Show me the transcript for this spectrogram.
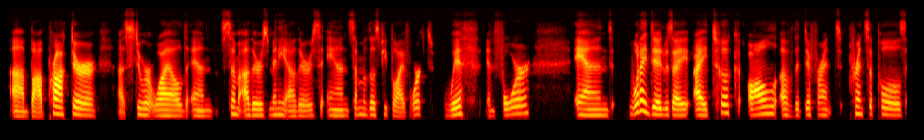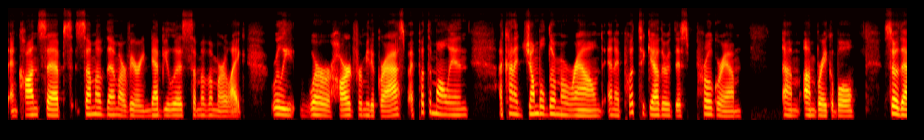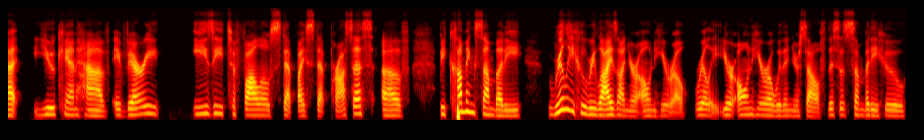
uh, Bob Proctor, uh, Stuart Wilde, and some others, many others. And some of those people I've worked with and for. And what I did was I I took all of the different principles and concepts. Some of them are very nebulous, some of them are like really were hard for me to grasp. I put them all in, I kind of jumbled them around and I put together this program um, Unbreakable so that you can have a very easy to follow step by step process of becoming somebody really who relies on your own hero, really your own hero within yourself. This is somebody who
